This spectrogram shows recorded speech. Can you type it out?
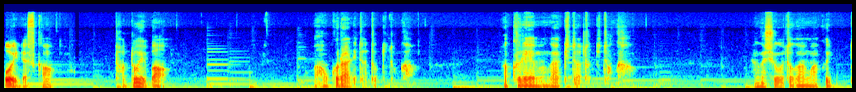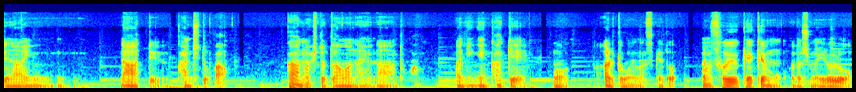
多いですか？例えば、まあ、怒られた時とか、まあ、クレームが来た時とか、なんか仕事がうまくいってないなっていう感じとか、があの人と合わないよなとか、まあ、人間関係もあると思いますけど、まあ、そういう経験も私もいろいろ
